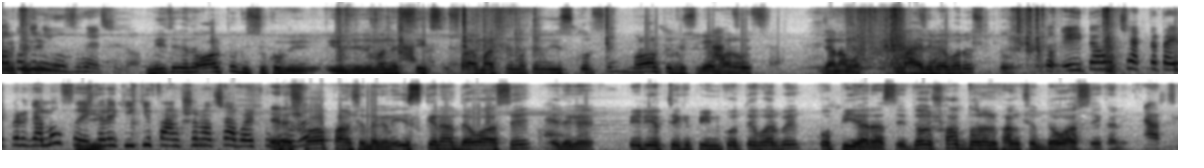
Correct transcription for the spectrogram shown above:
কতদিন ইউজ হয়েছিল? নিতে কিন্তু অল্প কিছু কবি ইউজ হয়েছে মানে সিক্স ছয় মাসের মতো ইউজ করছে। মানে অল্প কিছু ব্যবহার আচ্ছা, হয়েছে। জানা মতো। বাইরে ব্যবহার হচ্ছে তো? তো এইটা হচ্ছে একটা টাইপের গেল। সো এখানে কি কি ফাংশন আছে আবার একটু এটা সব ফাংশন দেখেন। স্ক্যানার দেওয়া আছে। এদিকে পিডিএফ থেকে প্রিন্ট করতে পারবে কপিয়ার আছে। সব ধরনের ফাংশন দেওয়া আছে এখানে। আচ্ছা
